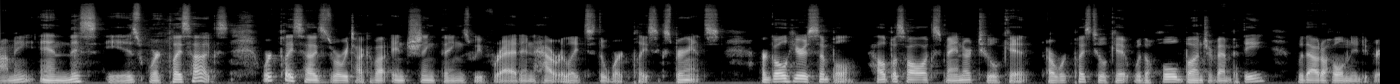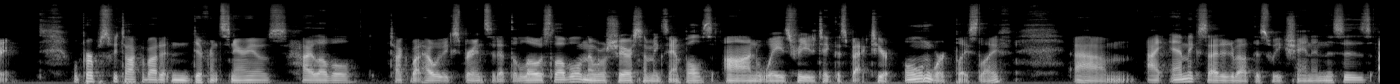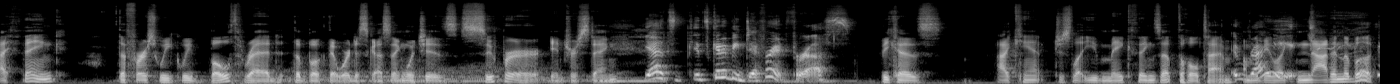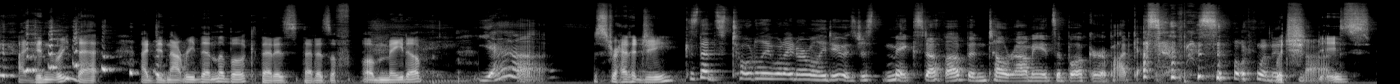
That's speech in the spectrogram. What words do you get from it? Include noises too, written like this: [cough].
Rami, and this is Workplace Hugs. Workplace Hugs is where we talk about interesting things we've read and how it relates to the workplace experience. Our goal here is simple help us all expand our toolkit, our workplace toolkit, with a whole bunch of empathy without a whole new degree. We'll purposely talk about it in different scenarios, high level, talk about how we've experienced it at the lowest level, and then we'll share some examples on ways for you to take this back to your own workplace life. Um, I am excited about this week, Shannon. This is, I think, the first week we both read the book that we're discussing, which is super interesting. Yeah, it's it's going to be different for us because I can't just let you make things up the whole time. I'm right. gonna be like, not in the book. I didn't read that. I did not read that in the book. That is that is a, a made up. Yeah strategy. Because that's totally what I normally do is just make stuff up and tell Rami it's a book or a podcast [laughs] episode when Which it's not. is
